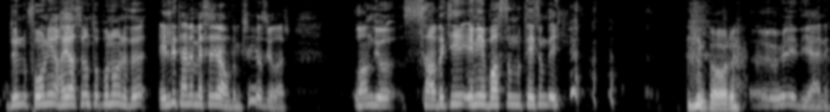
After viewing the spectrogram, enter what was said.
Dün Fournier hayatının topunu oynadı. 50 tane mesaj aldım. Şey yazıyorlar. Ulan diyor sağdaki en iyi Boston'lı Tatum değil. Doğru. Öyleydi yani.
